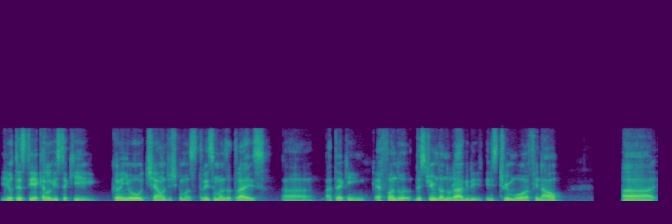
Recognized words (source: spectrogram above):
eu testei aquela lista que ganhou o challenge acho que umas três semanas atrás Uh, até quem é fã do, stream da Nurag, ele, ele streamou a final. Uh,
